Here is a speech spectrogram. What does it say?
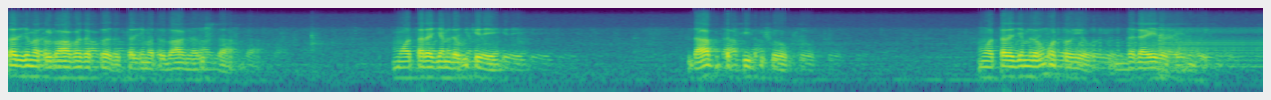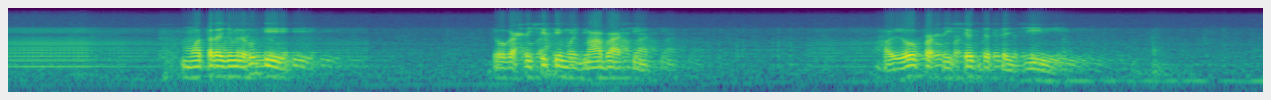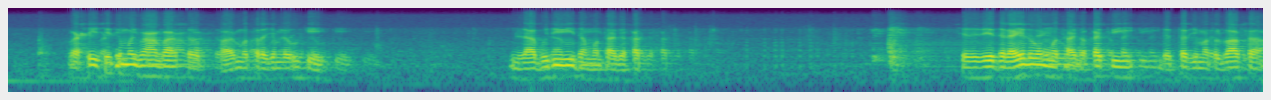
ترجمة الباب ځکه د ترجمة الباب نه وروسته مترجم له چې دی دا په تفسیر کې شروع مترجم له مرته یو دلایل مترجم له کې یوه بحیثیتي مجمعه باسي او یو په حیثیت د تجزیه وي وحیثیت مجمع باس هر مترجم له کې لا بودی وی د مطابقت چې د دلایل مطابقت وی د ترجمه الباب سره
